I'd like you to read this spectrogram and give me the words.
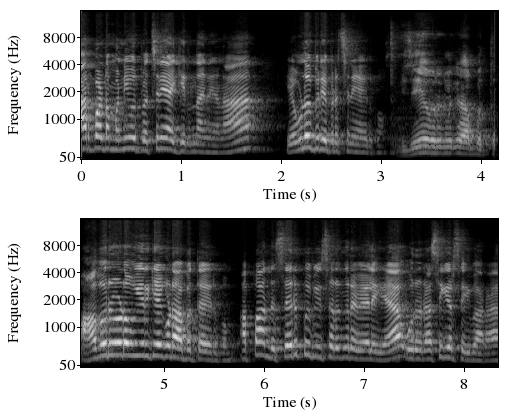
ஆர்ப்பாட்டம் பண்ணி ஒரு பிரச்சனையாக்கியிருந்தாங்கன்னா எவ்வளோ பெரிய பிரச்சனையாக இருக்கும் விஜய் அவர்களுக்கு ஆபத்து. அவரோட உயிருக்கே கூட ஆபத்தாக இருக்கும் அப்போ அந்த செருப்பு வீசுறங்கிற வேலையை ஒரு ரசிகர் செய்வாரா?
